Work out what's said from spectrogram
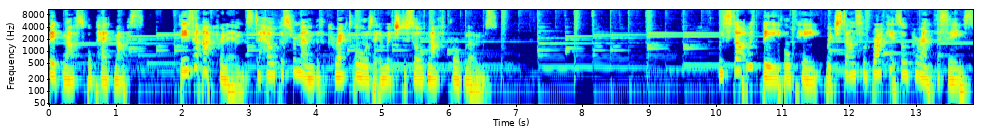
BIDMAS or PEDMAS. These are acronyms to help us remember the correct order in which to solve math problems. We start with B or P, which stands for brackets or parentheses.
